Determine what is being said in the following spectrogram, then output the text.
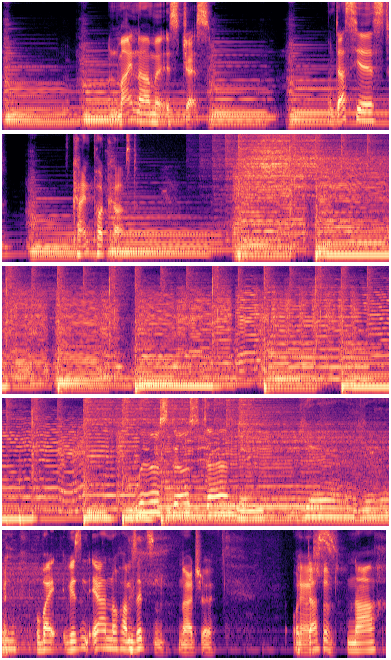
Und mein Name ist Jess. Und das hier ist kein Podcast. We're still standing. Yeah, yeah. Wobei, wir sind eher noch am Sitzen, Nigel. Und Ja, das stimmt. nach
